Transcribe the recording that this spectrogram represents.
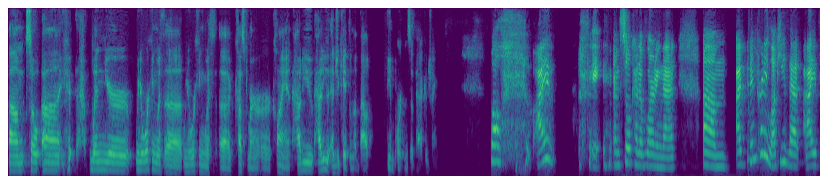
um, so uh, when you're when you're working with a uh, when you're working with a customer or a client, how do you how do you educate them about the importance of packaging? Well, I I'm still kind of learning that. Um, I've been pretty lucky that I've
